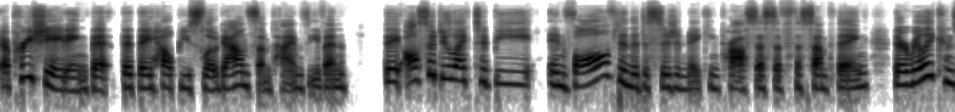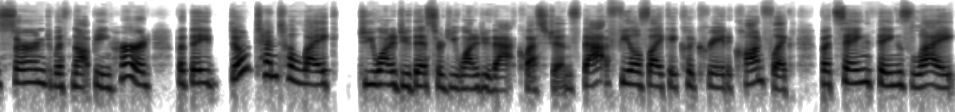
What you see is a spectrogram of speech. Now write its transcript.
appreciating that that they help you slow down sometimes even they also do like to be involved in the decision making process of the something. They're really concerned with not being heard, but they don't tend to like do you want to do this or do you want to do that questions. That feels like it could create a conflict, but saying things like,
